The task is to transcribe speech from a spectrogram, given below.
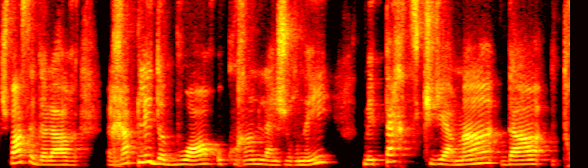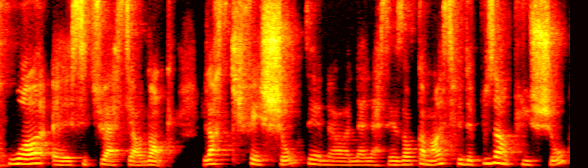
Je pense c'est de leur rappeler de boire au courant de la journée, mais particulièrement dans trois euh, situations. Donc, lorsqu'il fait chaud, la, la, saison commence, il fait de plus en plus chaud.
